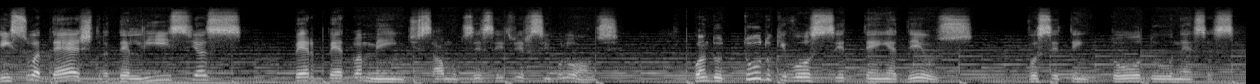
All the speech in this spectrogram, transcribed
Em Sua destra, delícias perpetuamente. Salmo 16, versículo 11. Quando tudo que você tem é Deus, você tem todo o necessário.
